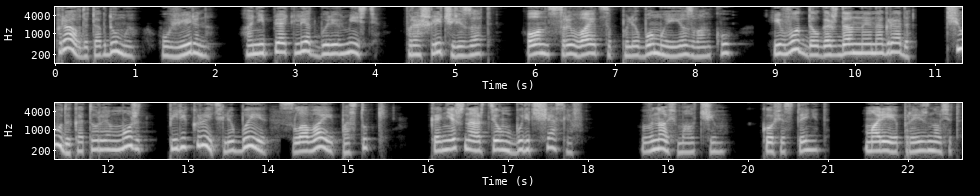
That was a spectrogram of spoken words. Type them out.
«Правда так думаю, уверена. Они пять лет были вместе, прошли через ад. Он срывается по любому ее звонку. И вот долгожданная награда, чудо, которое может перекрыть любые слова и поступки. Конечно, Артем будет счастлив. Вновь молчим. Кофе стынет. Мария произносит.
